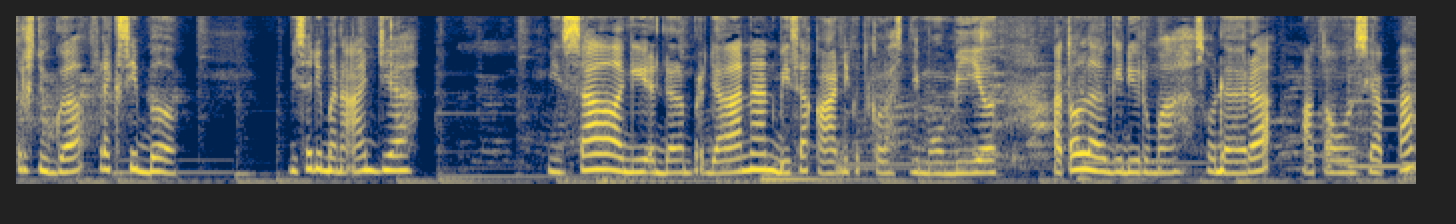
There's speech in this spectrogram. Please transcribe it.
Terus juga fleksibel. Bisa di mana aja. Misal lagi dalam perjalanan bisa kan ikut kelas di mobil atau lagi di rumah saudara atau siapa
